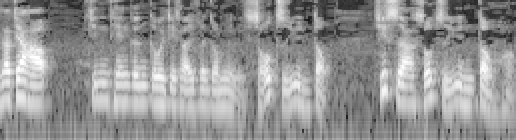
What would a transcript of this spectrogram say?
大家好，今天跟各位介绍一分钟命理手指运动。其实啊，手指运动哈，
